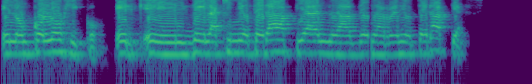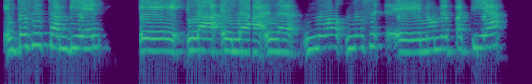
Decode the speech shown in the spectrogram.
el oncológico, el, el de la quimioterapia, el de la radioterapia. Entonces también eh, la, la, la, no, no eh, en homeopatía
